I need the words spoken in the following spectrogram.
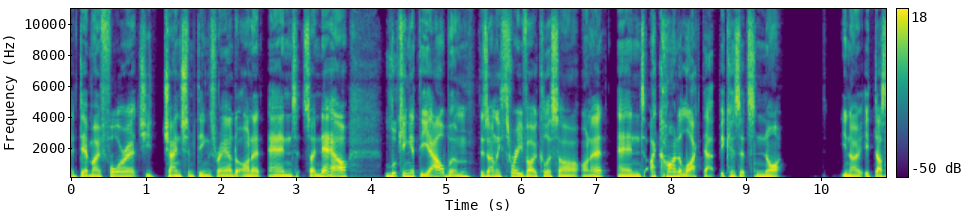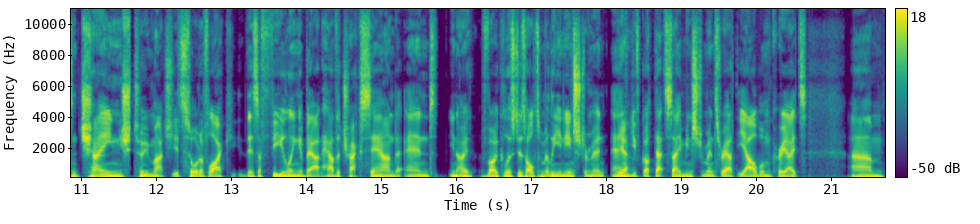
a demo for it. She changed some things around on it. And so now, looking at the album, there's only three vocalists on on it. And I kind of like that because it's not you know, it doesn't change too much. It's sort of like there's a feeling about how the tracks sound, and you know, vocalist is ultimately an instrument, and Yeah. you've got that same instrument throughout the album creates um,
